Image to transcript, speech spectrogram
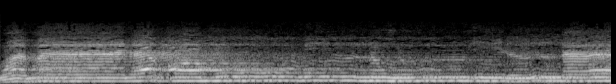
وما نقموا منهم إلا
